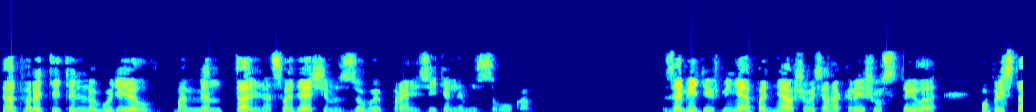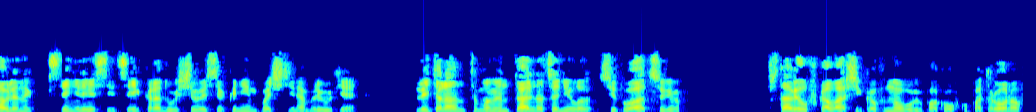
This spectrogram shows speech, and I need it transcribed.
отвратительно гудел, моментально сводящим зубы пронзительным звуком. Заметив меня, поднявшегося на крышу с тыла, по приставленной к стене лестнице и крадущегося к ним почти на брюхе, лейтенант моментально оценил ситуацию. Вставил в калашников новую упаковку патронов,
